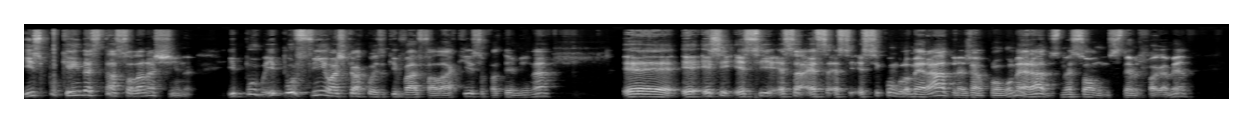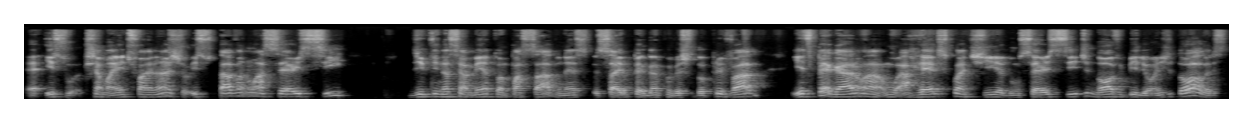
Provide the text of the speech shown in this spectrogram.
Isso porque ainda está só lá na China. E por, e por fim, eu acho que é uma coisa que vale falar aqui, só para terminar, é, é, esse, esse, essa, essa, esse, esse, conglomerado, né, já é um conglomerado, isso não é só um sistema de pagamento, é, isso que chama Ant Financial, isso estava numa série C de financiamento ano passado, né, saíram pegando com o investidor privado, e eles pegaram a, a Harris quantia de um série C de 9 bilhões de dólares.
